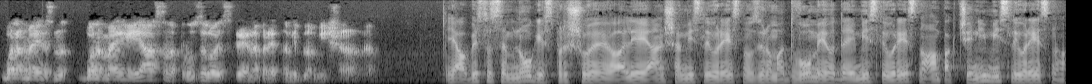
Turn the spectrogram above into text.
bolj ali manj je jasno, da prav zelo iskrena verjetno ni bilo mišljeno. Ja, v bistvu se mnogi sprašujejo, ali je Janša mislil resno, oziroma dvomijo, da je mislil resno, ampak če ni mislil resno,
